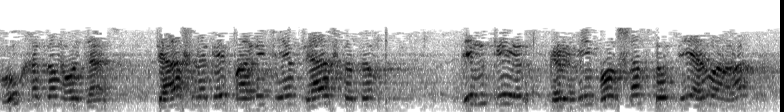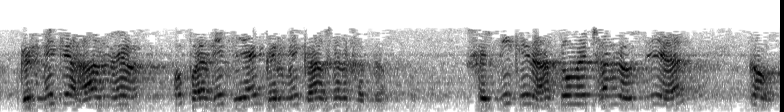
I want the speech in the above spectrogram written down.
بھوک ختم ہو جائے۔ پیاس لگے، پانی پیے پیاس ختم۔ دن کی گرمی بہت سخت ہوتی ہے وہاں۔ گرمی کے حال میں وہ پانی پیے، گرمی کا اثر ختم۔ سردی کی راتوں میں ٹھنڈ ہوتی ہے تو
